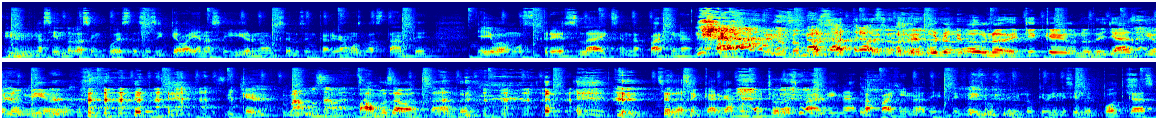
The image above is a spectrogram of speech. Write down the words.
haciendo las encuestas, así que vayan a seguirnos, se los encargamos bastante. Ya llevamos tres likes en la página, De nosotros. Nosotros. De uno, uno de Kike, uno de Jazz y uno mío. Así que Vamos avanzando. Vamos avanzando. Se las encargamos mucho las páginas, la página de, de Facebook de lo que viene siendo el podcast.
